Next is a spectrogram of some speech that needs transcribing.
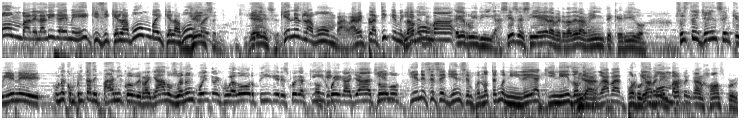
bomba de la Liga MX y que la bomba y que la bomba. y- Jensen. Jensen. ¿Quién es la bomba? A ver, platíqueme. La quién bomba es Rui Díaz. Y ese sí era verdaderamente querido. Pues este Jensen que viene una comprita de pánico de rayados, o sea, no encuentra el jugador, Tigres, juega aquí, juega allá, ¿Quién, todo. quién es ese Jensen? Pues no tengo ni idea quién es, dónde Mira, jugaba, por qué es jugaba en el bomba. Tottenham Hotspur.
